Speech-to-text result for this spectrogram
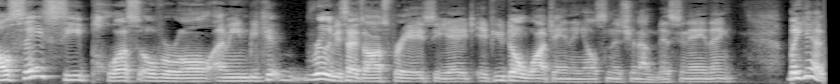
I'll say C plus overall. I mean, because really besides Ospreay ACH, if you don't watch anything else in this, you're not missing anything. But yeah,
